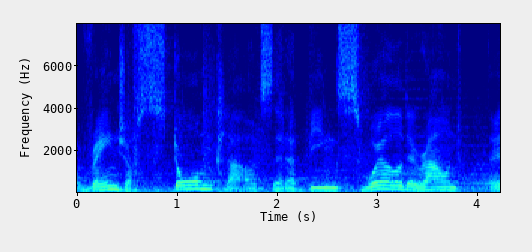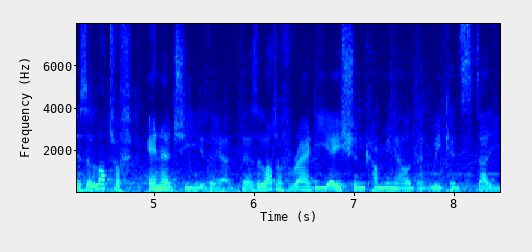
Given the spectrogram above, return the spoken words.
A, a range of storm clouds that are being swirled around. There's a lot of energy there. There's a lot of radiation coming out that we can study.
